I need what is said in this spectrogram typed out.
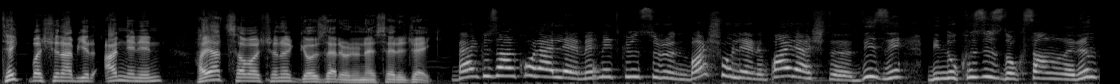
tek başına bir annenin hayat savaşını gözler önüne serecek. Bergüzar Korel'le Mehmet Günsür'ün başrollerini paylaştığı dizi 1990'ların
